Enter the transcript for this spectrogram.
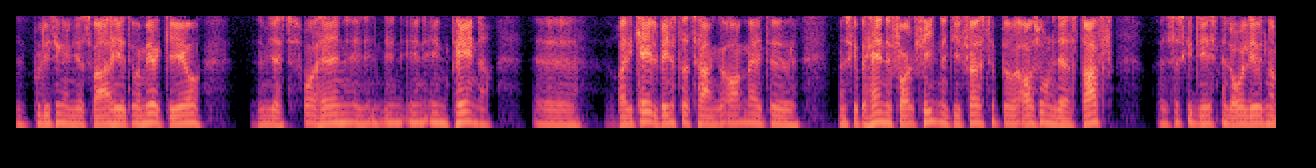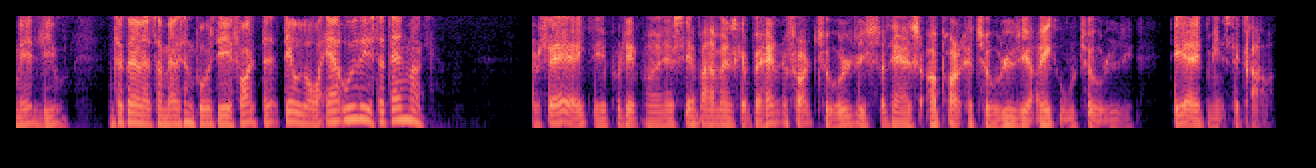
øh, politikerne, jeg svarede her. Det var mere Geo, som jeg tror havde en, en, en, en, pæn øh, radikal venstre tanke om, at øh, man skal behandle folk fint, når de først blev afsonet deres straf. Øh, så skal de næsten have lov at leve et normalt liv. Men der gør jeg altså opmærksom på, at det er folk, der derudover er udvist af Danmark. Nu sagde jeg ikke det på den måde. Jeg siger bare, at man skal behandle folk tåleligt, så deres ophold er tåleligt og ikke utåleligt. Det er et mindste krav.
